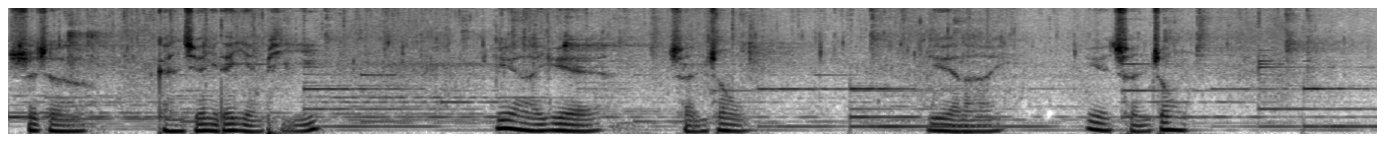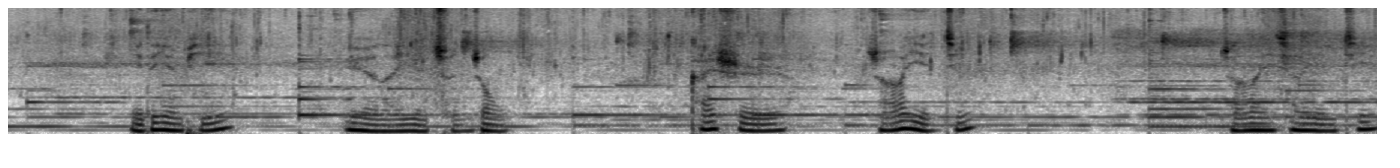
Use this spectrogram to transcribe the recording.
试着感觉你的眼皮越来越沉重，越来越沉重。你的眼皮越来越沉重，开始眨眼睛。下眼睛，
